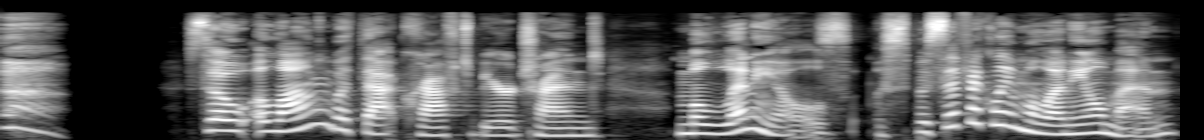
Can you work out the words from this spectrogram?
it? so, along with that craft beer trend, millennials, specifically millennial men,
